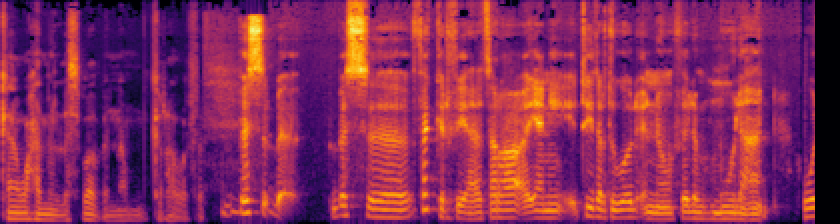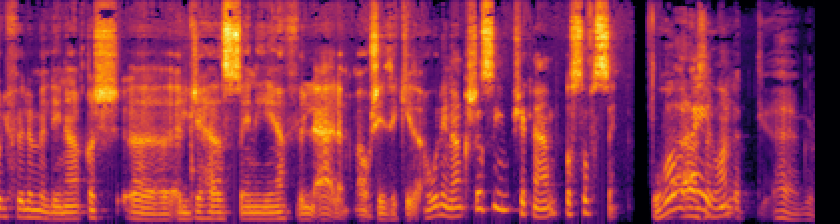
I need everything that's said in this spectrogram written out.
كان واحد من الأسباب إنهم كرهوا الفيلم. بس ب... بس فكر فيها. ترى يعني تقدر تقول إنه فيلم مولان. هو الفيلم اللي يناقش آه، الجهة الصينية في العالم أو شيء زي كذا. هو اللي يناقش الصين بشكل عام قصة في الصين. وهو أقول أيضا قول.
